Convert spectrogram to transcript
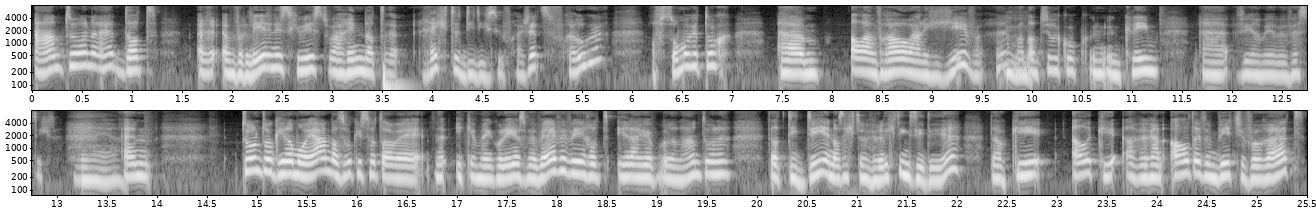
aantonen hè, dat er een verleden is geweest waarin dat de rechten die die suffragettes vroegen, of sommigen toch, ehm, al aan vrouwen waren gegeven. Hè? Wat mhm. natuurlijk ook hun, claim uh, veel meer bevestigt. Ja, ja. En toont ook heel mooi aan, dat is ook iets wat wij, ik en mijn collega's bij Wijvenwereld heel erg hebben willen aantonen, dat het idee, en dat is echt een verlichtingsidee, hè, dat oké, elke we gaan altijd een beetje vooruit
